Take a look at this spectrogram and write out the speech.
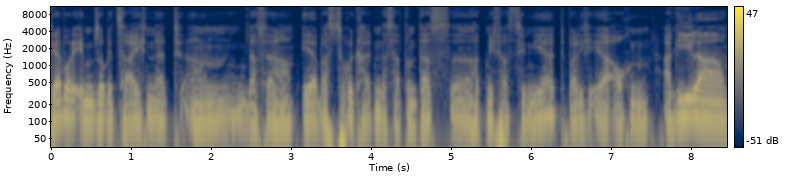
der wurde eben so gezeichnet, ähm, dass er eher was Zurückhaltendes hat. Und das äh, hat mich fasziniert, weil ich eher auch ein agiler,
